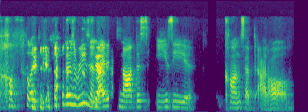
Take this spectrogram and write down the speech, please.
off like there's a reason yeah. right it's not this easy concept at all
